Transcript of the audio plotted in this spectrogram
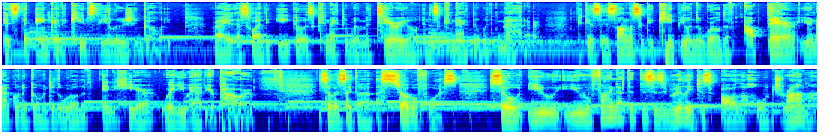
It's the anchor that keeps the illusion going, right? That's why the ego is connected with material and is connected with matter. Because as long as it could keep you in the world of out there, you're not going to go into the world of in here where you have your power. So it's like a, a struggle for us. So you you find out that this is really just all a whole drama,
